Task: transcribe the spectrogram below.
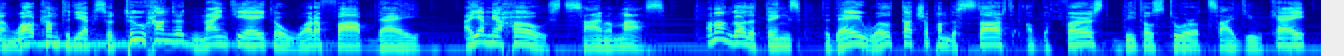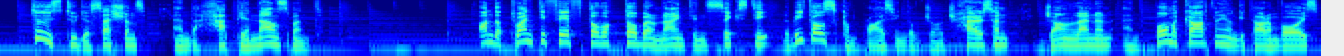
and welcome to the episode 298 of What a Fab Day. I am your host, Simon Mas. Among other things, today we'll touch upon the start of the first Beatles tour outside UK, two studio sessions, and a happy announcement. On the 25th of October 1960, the Beatles, comprising of George Harrison, John Lennon and Paul McCartney on guitar and voice,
